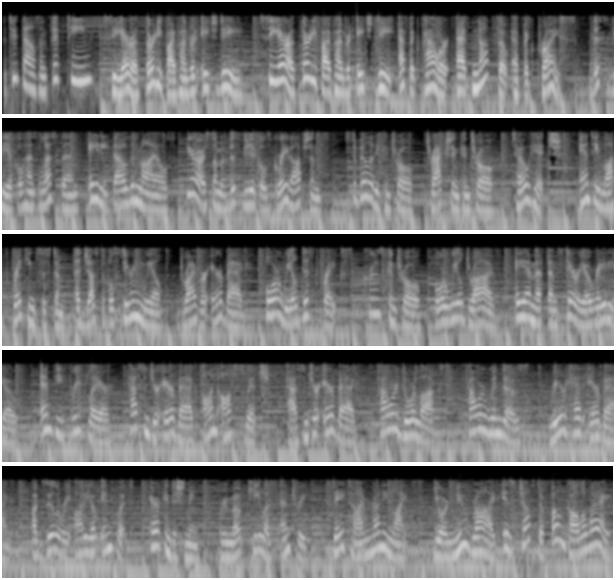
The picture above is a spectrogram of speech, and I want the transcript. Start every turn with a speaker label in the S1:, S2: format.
S1: The 2015 Sierra 3500 HD. Sierra 3500 HD epic power at not so epic price. This vehicle has less than 80,000 miles. Here are some of this vehicle's great options. Stability control, traction control, tow hitch, anti-lock braking system, adjustable steering wheel, driver airbag, four-wheel disc brakes, cruise control, four-wheel drive, AM FM stereo radio, MP3 player, passenger airbag on-off switch, passenger airbag, power door locks, power windows, rear head airbag, auxiliary audio input, air conditioning, remote keyless entry, daytime running lights. Your new ride is just a phone call away.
